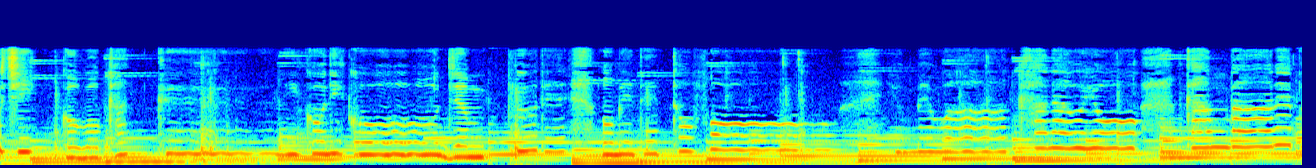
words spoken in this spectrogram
友無事合格ニコニコジャンプでおめでとう。夢は叶うよ。頑張れば。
